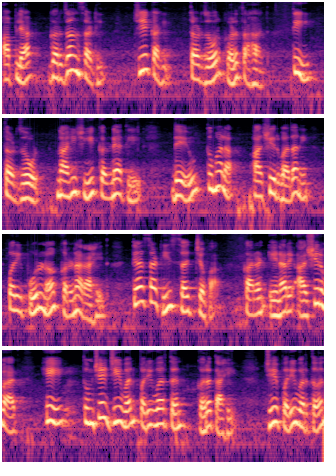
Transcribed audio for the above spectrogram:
आपल्या गरजांसाठी जे काही तडजोड करत आहात. ती तडजोड नाहीशी करण्यात येईल. देव तुम्हाला आशीर्वादाने परिपूर्ण करणार आहेत. त्यासाठी सज्ज व्हा. कारण येणारे आशीर्वाद हे तुमचे जीवन परिवर्तन करत आहे. जे परिवर्तन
